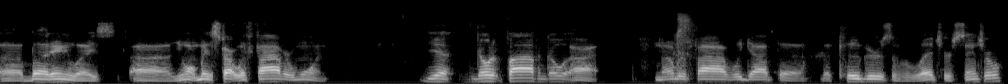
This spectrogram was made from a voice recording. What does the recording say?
Uh, but anyways, uh, you want me to start with five or one? Yeah, go at five and go All up. right. Number five, we got the the Cougars of Letcher Central.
